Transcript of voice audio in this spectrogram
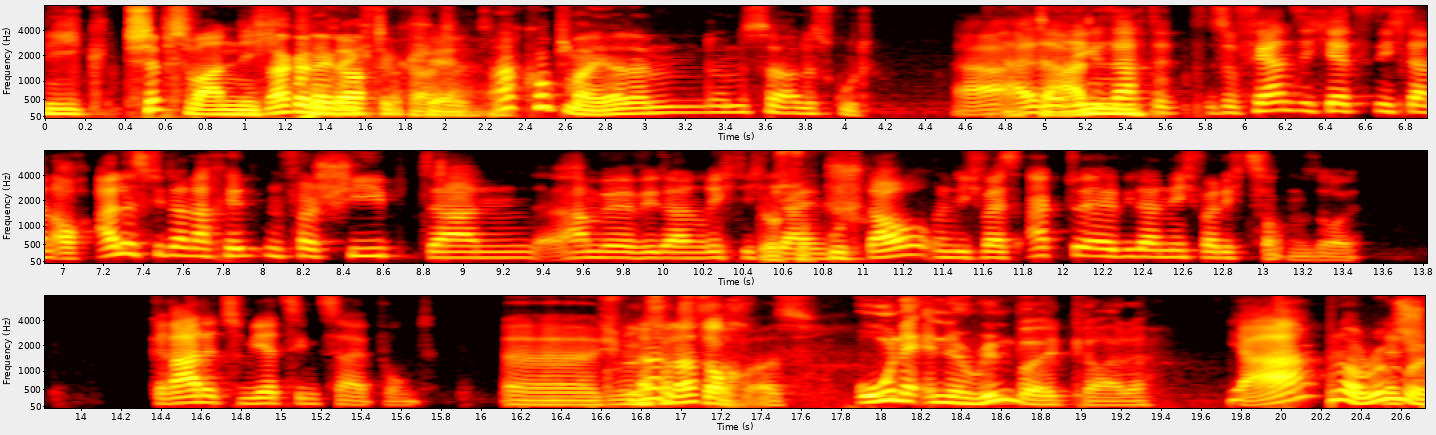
Die Chips waren nicht. Lag an der korrekt. Grafikkarte. Okay. Ach, guck mal, ja, dann, dann ist ja alles gut. Ja, Ja, also dann- wie gesagt, sofern sich jetzt nicht dann auch alles wieder nach hinten verschiebt, dann haben wir wieder einen richtig Ja, doch geilen. Stau und ich weiß aktuell wieder nicht, was ich zocken soll. Gerade zum jetzigen Zeitpunkt. Äh, ich bin zockst Last doch Us. Ohne Ende Rimworld gerade. Ja, Genau, das Rimworld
